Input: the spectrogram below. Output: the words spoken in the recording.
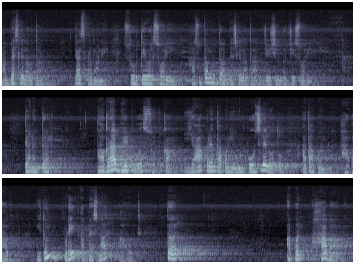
अभ्यासलेला होता. त्याचप्रमाणे सुरतेवर स्वारी हा सुद्धा मुद्दा अभ्यासलेला होता जयसिंगाची स्वारी. त्यानंतर आग्रा भेट व सुटका यापर्यंत आपण येऊन पोहोचलेलो होतो. आता आपण हा भाग इथून पुढे अभ्यासणार आहोत. तर आपण हा भाग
